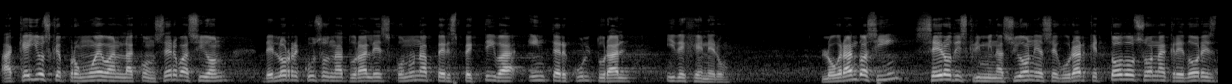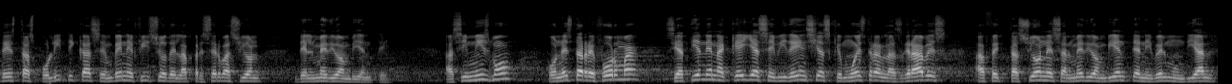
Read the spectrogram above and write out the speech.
aquellos que promuevan la conservación de los recursos naturales con una perspectiva intercultural y de género, logrando así cero discriminación y asegurar que todos son acreedores de estas políticas en beneficio de la preservación del medio ambiente. Asimismo, con esta reforma se atienden aquellas evidencias que muestran las graves afectaciones al medio ambiente a nivel mundial,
